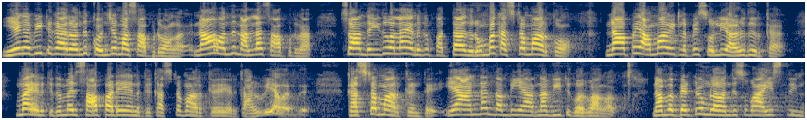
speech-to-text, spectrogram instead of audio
எங்கள் வீட்டுக்காரர் வந்து கொஞ்சமாக சாப்பிடுவாங்க. நான் வந்து நல்லா சாப்பிடுவேன். ஸோ அந்த இதுவெல்லாம் எனக்கு பத்தாது. ரொம்ப கஷ்டமாக இருக்கும். நான் போய் அம்மா வீட்டில் போய் சொல்லி அழுதுருக்கேன். அம்மா எனக்கு இந்த மாதிரி சாப்பாடே எனக்கு கஷ்டமாக இருக்குது எனக்கு அழுவியாக வருது. கஷ்டமாக இருக்குன்ட்டு. என் அண்ணன் தம்பி யாருன்னா வீட்டுக்கு வருவாங்க. நம்ம பெட்ரூமில் வந்து சும்மா ஐஸ்கிரீம்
